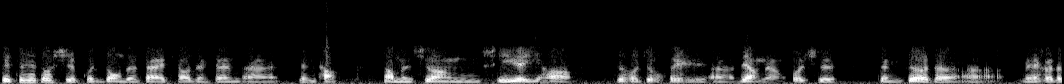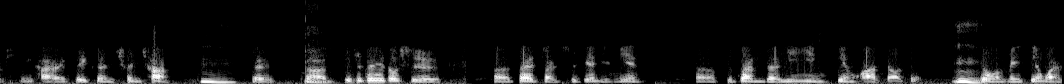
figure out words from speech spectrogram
所以这些都是滚动的在调整跟呃检讨。那我们希望十一月一号之后就会呃量能或是整个的呃联合的平台会更顺畅。嗯，对。那其实这些都是呃在短时间里面呃不断的因应变化调整。嗯，就我们每天晚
